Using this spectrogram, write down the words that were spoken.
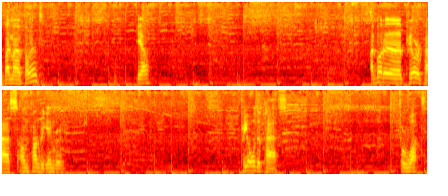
by my opponent? Yeah. I bought a pre-order pass on Foundry Game Room. Pre-order pass. For what?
